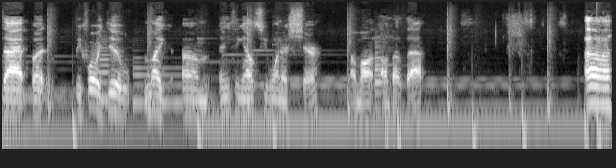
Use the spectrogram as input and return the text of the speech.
that. But before we do, Mike, um, anything else you want to share about about that? Uh,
